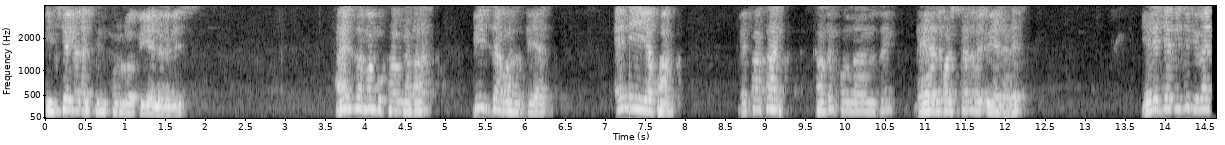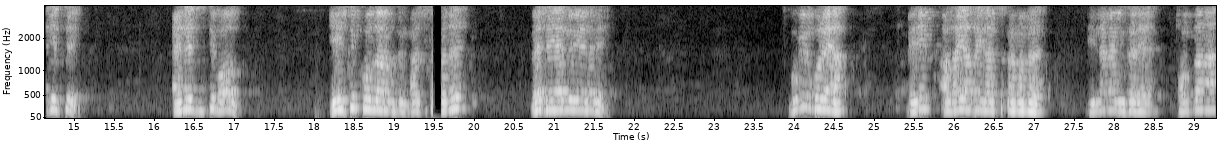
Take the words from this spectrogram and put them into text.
ilçe yönetim kurulu üyelerimiz, her zaman bu kavgada biz de varız diyen, en iyi yapan vefakar kadın kollarımızın değerli başkanı ve üyeleri, geleceğimizi güvencesi, enerjisi bol, gençlik kollarımızın başkanı ve değerli üyeleri. Bugün buraya benim aday adaylı açıklamamı dinlemek üzere toplanan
